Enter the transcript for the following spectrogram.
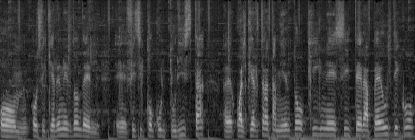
O, si quieren ir donde el eh, físico-culturista, eh, cualquier tratamiento kinesiterapéutico,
